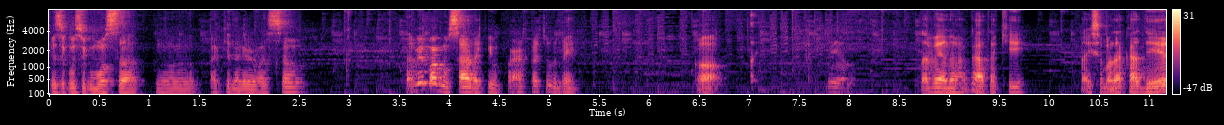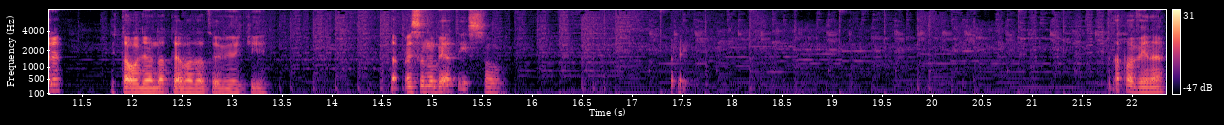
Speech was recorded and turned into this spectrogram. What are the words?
Ver se eu consigo mostrar no- aqui na gravação. Tá bem bagunçado aqui o quarto, mas tudo bem. Ó. Tá vendo? A gata aqui tá em cima da cadeira. E tá olhando a tela da TV aqui. Tá prestando bem atenção. Peraí. Dá pra ver, né?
